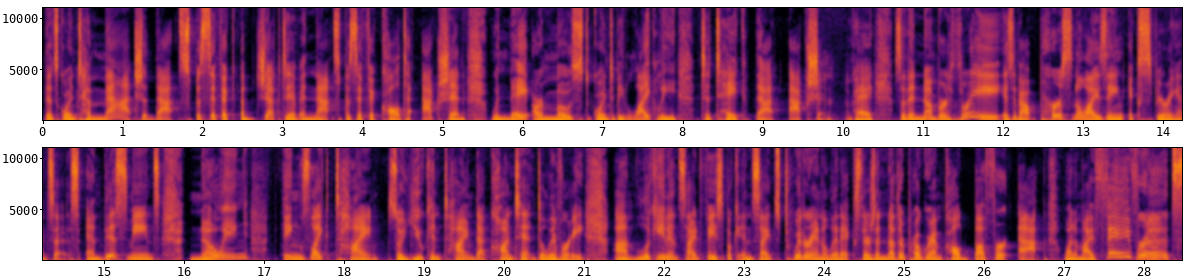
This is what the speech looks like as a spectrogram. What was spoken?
that's going to match that specific objective and that specific call to action when they are most going to be likely to take that action. Okay. So then number three is about personalizing experiences. And this means knowing things like time. So you can time that content delivery. Um, looking inside Facebook Insights, Twitter Analytics. There's another program called Buffer App, one of my favorites.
